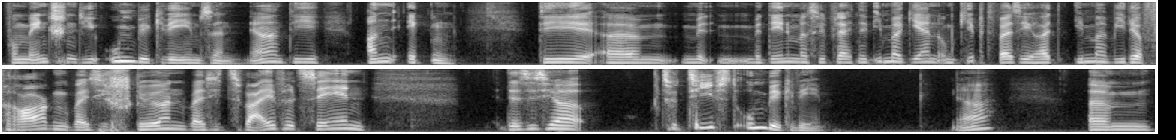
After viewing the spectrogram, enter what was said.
von Menschen, die unbequem sind, ja, die anecken, die, ähm, mit, mit denen man sich vielleicht nicht immer gern umgibt, weil sie halt immer wieder fragen, weil sie stören, weil sie Zweifel sehen. Das ist ja zutiefst unbequem, ja. Ähm,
